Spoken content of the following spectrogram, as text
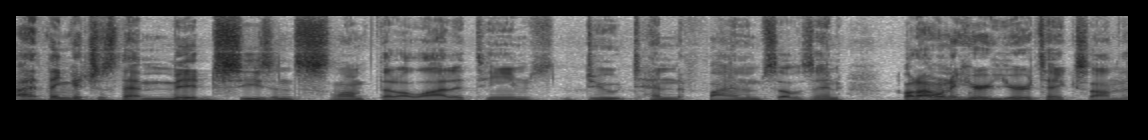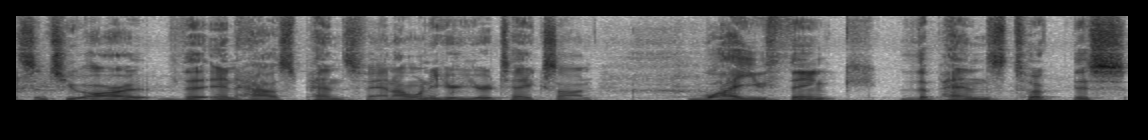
I think it's just that mid-season slump that a lot of teams do tend to find themselves in. But I want to hear your takes on this, since you are the in-house Pens fan. I want to hear your takes on why you think the Pens took this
